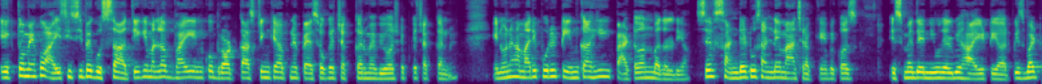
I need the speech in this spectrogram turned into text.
एक तो मेरे को आईसीसी पे गुस्सा आती है कि मतलब भाई इनको ब्रॉडकास्टिंग के अपने पैसों के चक्कर में व्यूअरशिप के चक्कर में, इन्होंने हमारी पूरी टीम का ही पैटर्न बदल दिया। सिर्फ़ संडे टू संडे मैच रखे बिकॉज़ इसमें they knew there be high T R Ps but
